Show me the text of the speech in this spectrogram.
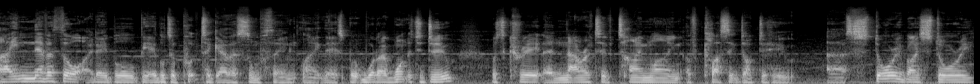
I never thought I'd able, be able to put together something like this, but what I wanted to do was create a narrative timeline of classic Doctor Who uh, story by story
